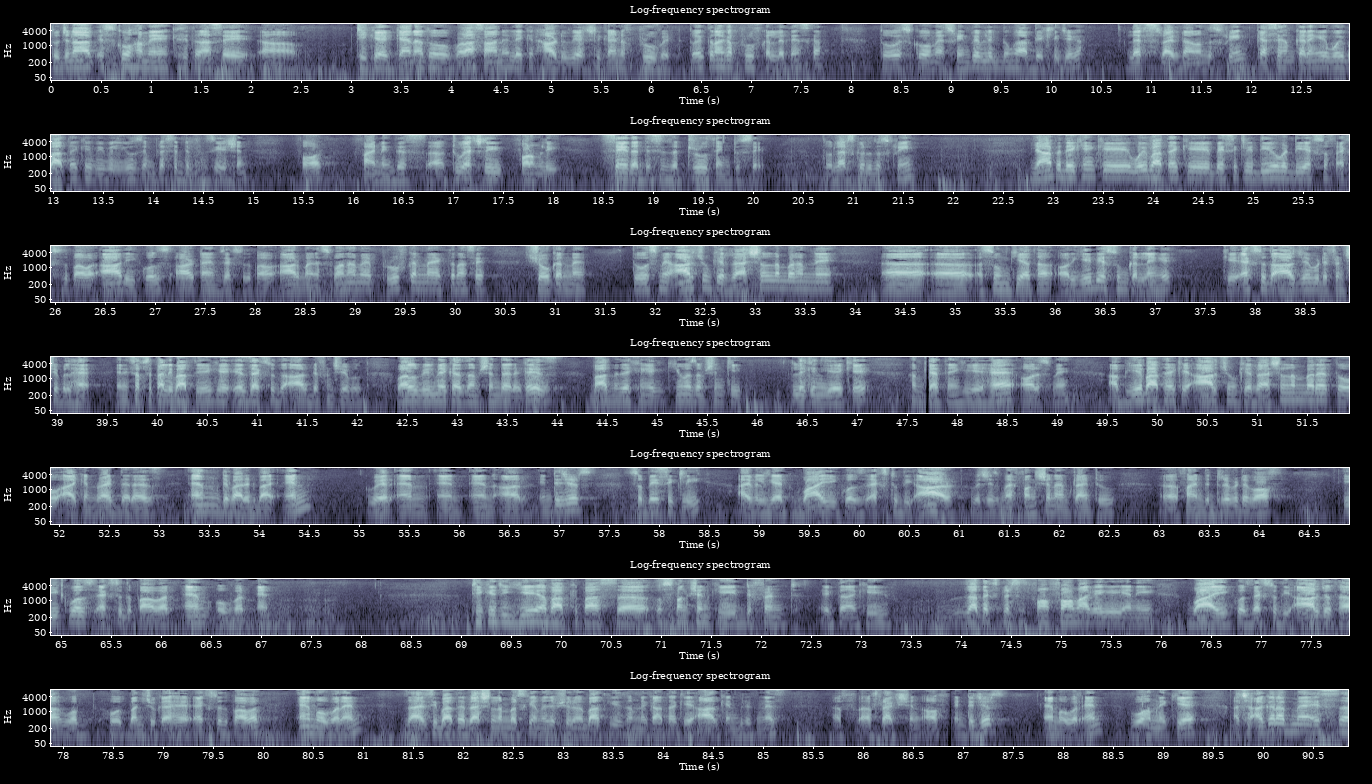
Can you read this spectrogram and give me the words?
تو جناب اس کو ہمیں کسی طرح سے ٹھیک ہے کہنا تو بڑا آسان ہے لیکن how do we actually kind of prove it تو ایک طرح کا پروف کر لیتے ہیں اس کا تو اس کو میں اسکرین پہ بھی لکھ دوں گا آپ دیکھ لیجیے گا let's write down on the screen کیسے ہم کریں گے؟ وہی بات ہے کہ we will use implicit differentiation for finding this to actually formally see that this is a true thing to see تو let's go to the screen یہاں پہ دیکھیں کہ وہی بات ہے کہ basically d over d x of x power r equals r times x power r minus one ہمیں پروف کرنا ہے ایک طرح سے شو کرنا ہے۔ تو اس میں آر چونکہ ریشنل نمبر ہم نے uh, uh, اسوم کیا تھا اور یہ بھی اسوم کر لیں گے کہ ایکس ٹو دا آر جو ہے وہ ڈیفرنشیبل ہے۔ یعنی سب سے پہلی بات یہ کہ is x to the r differentiable well we'll make assumption that it is بعد میں دیکھیں گے کہ کیوں ازمپشن کی. لیکن یہ کہ ہم کہتے ہیں کہ یہ ہے اور اس میں اب یہ بات ہے کہ آر چونکہ ریشنل نمبر ہے تو I can write r as m divided by n where m and n are integers so basically I will get y x to the r which is my function I'm trying to find the derivative of equals x to the power m over n ٹھیک ہے جی یہ اب آپ کے پاس اس function کی ڈفرنٹ ایک طرح کی زیادہ ایکسپریس فارم آ گئی ہے یعنی y equals x to the r جو تھا، وہ بن چکا ہے x to the power m over n ظاہر سی بات ہے ریشنل نمبرس کی ہم نے جب شروع میں بات کی، ہم نے کہا تھا کہ r can be written as fraction of integers m over n وہ ہم نے کیا ہے۔ اچھا اگر اب میں اس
